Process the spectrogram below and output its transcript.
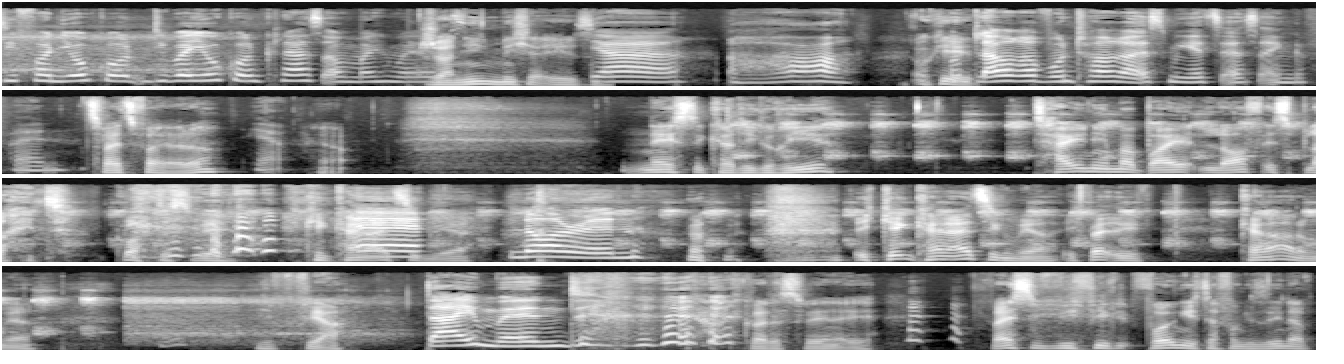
Die von Joko, die bei Joko und Klaas auch manchmal ist. Janine Michaelsen. Ja. Oh. Okay, Und Laura Vontora ist mir jetzt erst eingefallen. 2-2, oder? Ja. Ja. Nächste Kategorie. Teilnehmer bei Love is Blind. Gottes Willen. Ich kenne keinen Äh. einzigen mehr. Lauren. Ich kenne keinen einzigen mehr. Ich weiß, ich, keine Ahnung mehr. Ich- Ja, Diamond. Gottes Willen, ey. Weißt du, wie viele Folgen ich davon gesehen habe?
